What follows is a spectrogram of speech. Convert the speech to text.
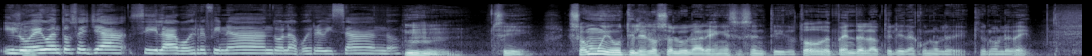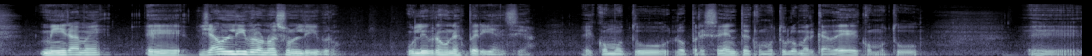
Y Sí. luego entonces ya, sí, la voy refinando, la voy revisando. Sí, son muy útiles los celulares en ese sentido. Todo depende de la utilidad que uno le, que uno le dé. Mírame, eh, ya un libro no es un libro. Un libro es una experiencia. Es como tú lo presentes, como tú lo mercadees, como tú eh,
